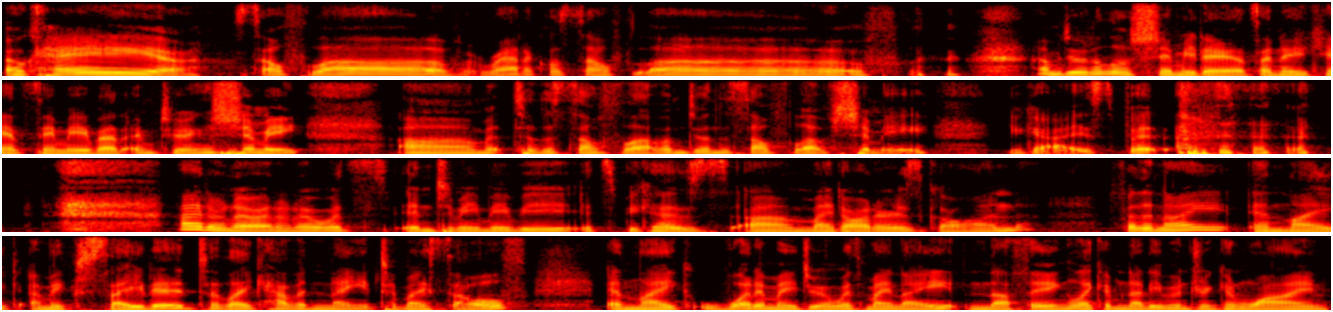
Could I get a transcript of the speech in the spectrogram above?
Okay, self love, radical self love. I'm doing a little shimmy dance. I know you can't see me, but I'm doing a shimmy um, to the self love. I'm doing the self love shimmy, you guys. But I don't know. I don't know what's into me. Maybe it's because um, my daughter is gone for the night and like I'm excited to like have a night to myself and like what am I doing with my night? Nothing. Like I'm not even drinking wine.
